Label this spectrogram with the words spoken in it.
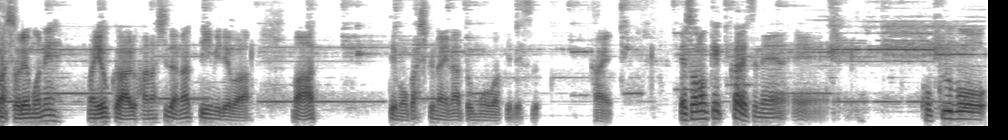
まあ、それもね、まあ、よくある話だなっていう意味では、まあ、あってもおかしくないなと思うわけです。はい。で、その結果ですね、えー、国防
